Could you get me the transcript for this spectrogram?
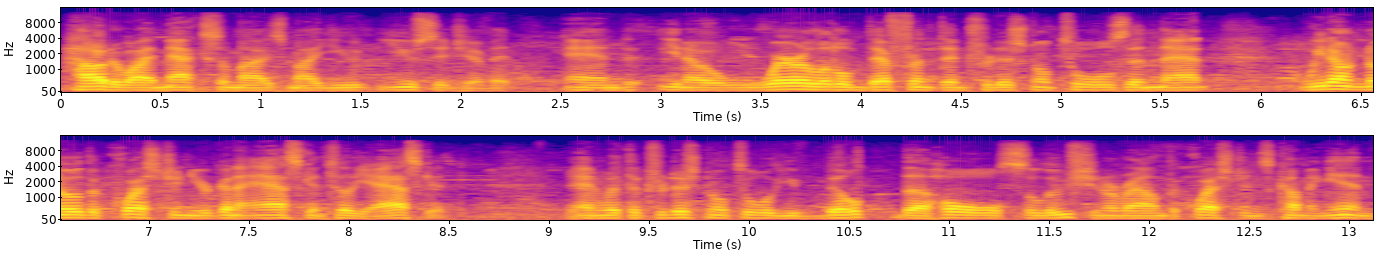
How do I maximize my usage of it? And you know, we're a little different than traditional tools in that we don't know the question you're going to ask until you ask it. And with the traditional tool, you've built the whole solution around the questions coming in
